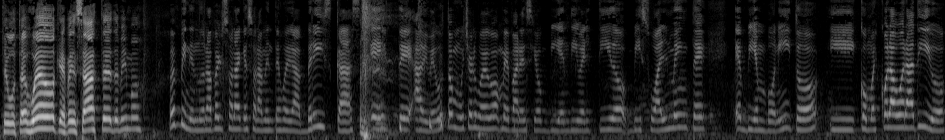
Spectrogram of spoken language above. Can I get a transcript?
¿te gustó el juego? ¿Qué pensaste de mismo? Pues viniendo una persona que solamente juega briscas, este, a mí me gustó mucho el juego, me pareció bien divertido, visualmente es bien bonito y como es colaborativo,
